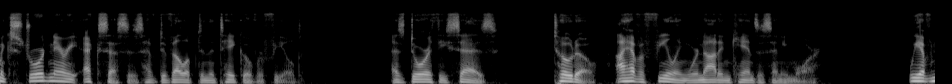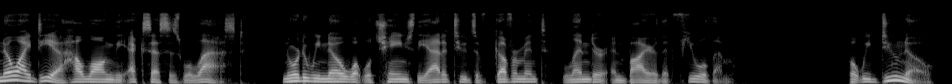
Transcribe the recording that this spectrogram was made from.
extraordinary excesses have developed in the takeover field. As Dorothy says, Toto, I have a feeling we're not in Kansas anymore. We have no idea how long the excesses will last, nor do we know what will change the attitudes of government, lender, and buyer that fuel them. But we do know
